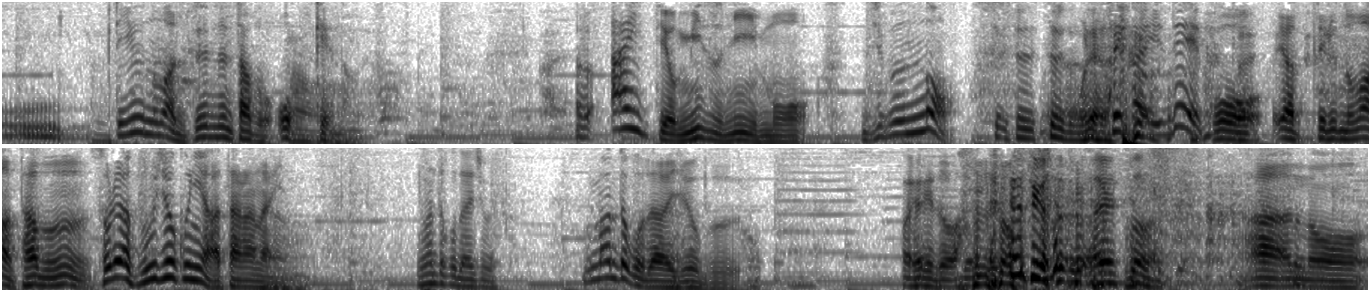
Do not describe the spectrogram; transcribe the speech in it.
っていうのは全然多分 OK なのだから相手を見ずにもう自分の世界でこうやってるのは多分それは侮辱には当たらない。今のところ大丈夫ですか？今のところ大丈夫。あだけどあ怪のあの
